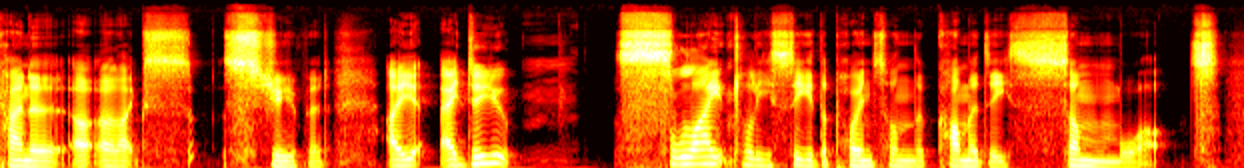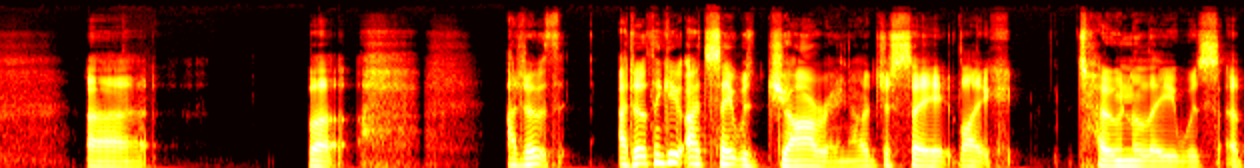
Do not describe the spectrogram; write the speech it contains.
kind of are, are like s- stupid. I I do slightly see the point on the comedy somewhat, uh, but I don't th- I don't think it, I'd say it was jarring. I would just say it like tonally was a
